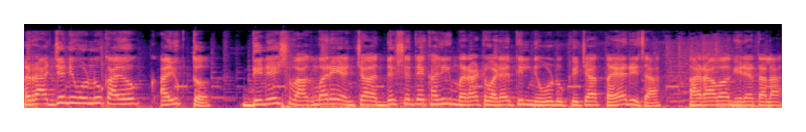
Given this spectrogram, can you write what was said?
राज्य निवडणूक आयोग आयुक्त दिनेश वाघमारे यांच्या अध्यक्षतेखाली मराठवाड्यातील निवडणुकीच्या तयारीचा आढावा घेण्यात आला.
